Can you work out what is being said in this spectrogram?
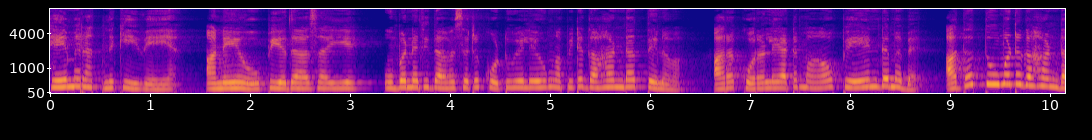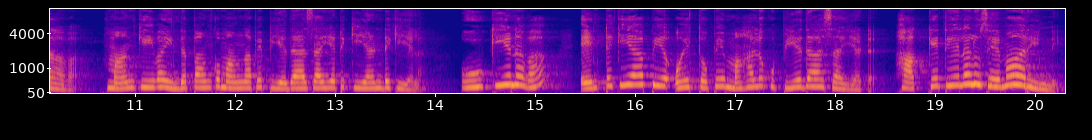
හේමරත්න කීවේය. අනේ ඔව් පියදාසයියේ උඹ නැති දවසට කොටු වෙලෙවුන් අපිට ගහන්නත් එනවා. අර කොරලයට මාව පේන්ඩම බෑ. අදත් ඌමට ගහණ්ඩාවා. මං කීවා ඉඳපන්කො මං අපේ පියදාසයියට කියන්න කියලා. ඌ කියනවා එන්ට කියාපිය ඔය තොපේ මහලොකු පියදාසයියට හක්කෙ තියලලු සෙමාරින්නේ.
